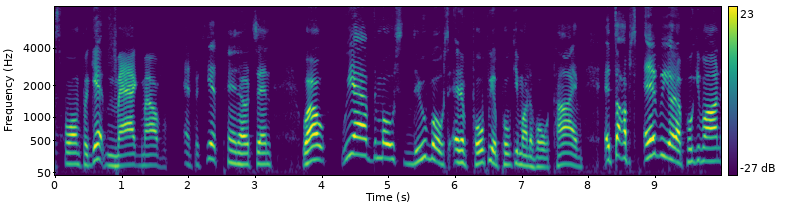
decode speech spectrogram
form, forget Magmouth, and forget Pinnerton. Well, we have the most new, most inappropriate Pokemon of all time. It tops every other Pokemon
